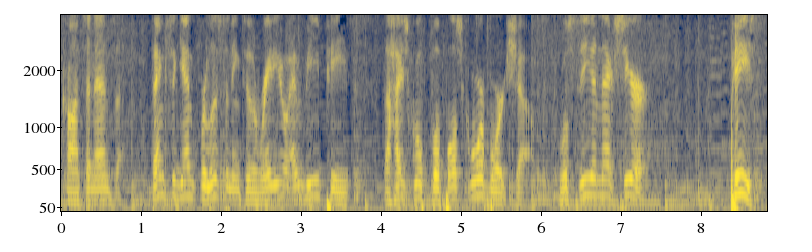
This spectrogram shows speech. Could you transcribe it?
Continenza. Thanks again for listening to the Radio MVP's The High School Football Scoreboard Show. We'll see you next year. Peace.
